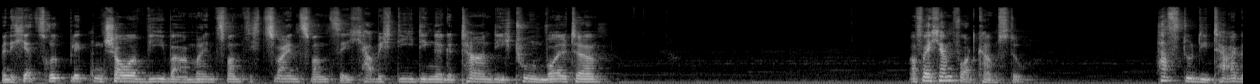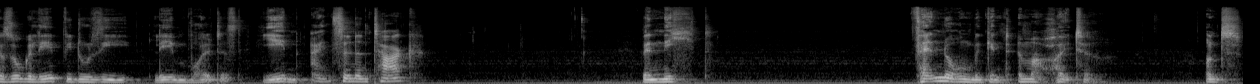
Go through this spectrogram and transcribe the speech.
wenn ich jetzt rückblickend schaue, wie war mein 2022, habe ich die Dinge getan, die ich tun wollte. Auf welche Antwort kamst du? Hast du die Tage so gelebt, wie du sie leben wolltest? Jeden einzelnen Tag? Wenn nicht, Veränderung beginnt immer heute. Und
